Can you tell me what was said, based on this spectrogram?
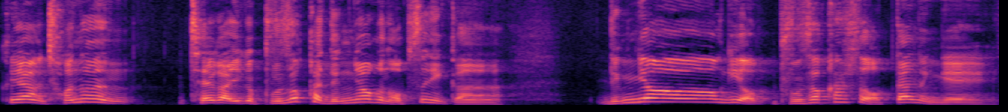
그냥 저는 제가 이거 분석할 능력은 없으니까 능력이 없- 분석할 수 없다는 게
